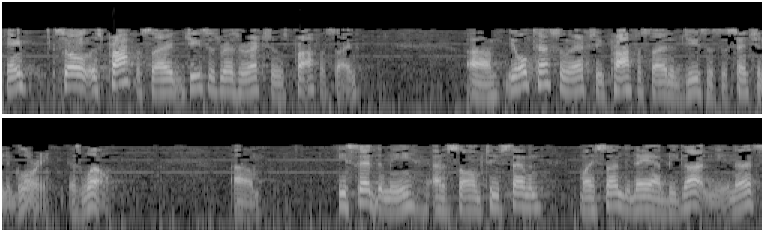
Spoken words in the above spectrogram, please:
Okay, so it was prophesied, Jesus' resurrection was prophesied. Uh, the Old Testament actually prophesied of Jesus' ascension to glory as well. Um, he said to me out of Psalm 2:7, My son, today I've begotten you. Now that's,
